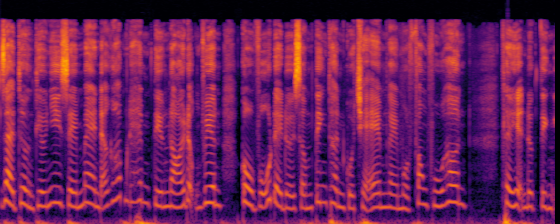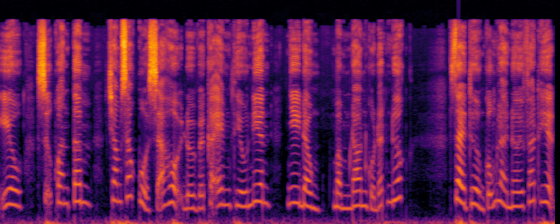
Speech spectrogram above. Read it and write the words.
Giải thưởng thiếu nhi dế mèn đã góp thêm tiếng nói động viên, cổ vũ để đời sống tinh thần của trẻ em ngày một phong phú hơn, thể hiện được tình yêu, sự quan tâm, chăm sóc của xã hội đối với các em thiếu niên, nhi đồng, mầm non của đất nước. Giải thưởng cũng là nơi phát hiện,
